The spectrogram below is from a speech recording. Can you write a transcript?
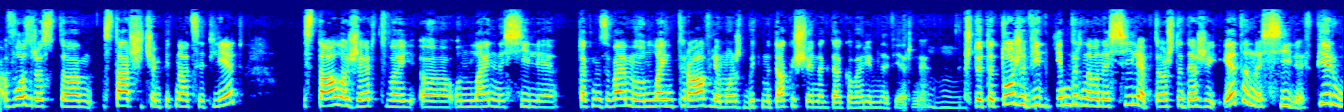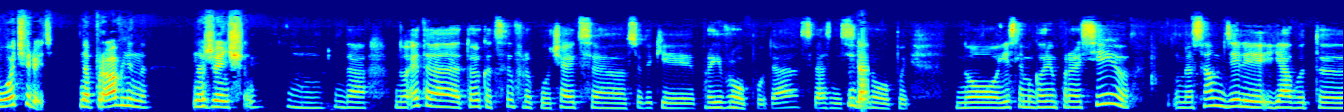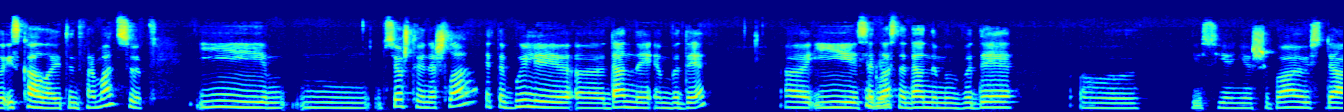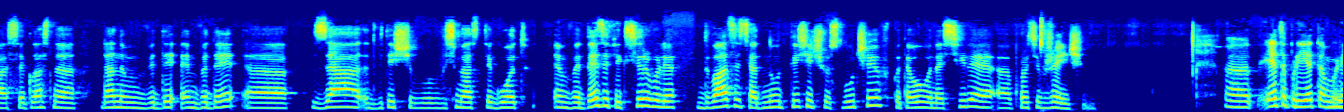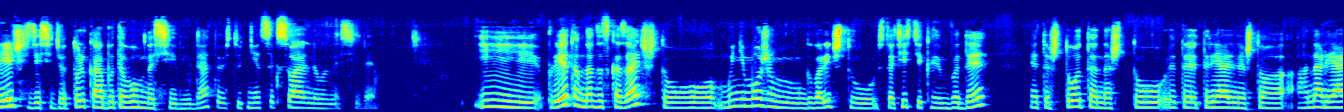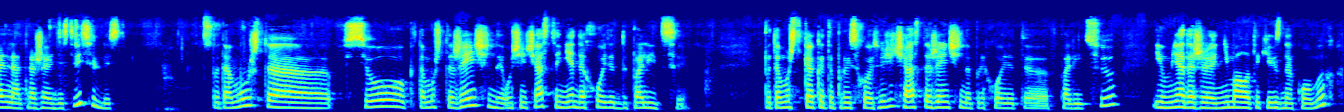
возраста старше, чем 15 лет, стала жертвой э, онлайн-насилия, так называемая онлайн-травля, может быть, мы так еще иногда говорим, наверное, угу. что это тоже вид гендерного насилия, потому что даже это насилие в первую очередь направлено на женщин. Да, но это только цифры, получается, все-таки про Европу, да, связанные с да. Европой. Но если мы говорим про Россию, на самом деле я вот э, искала эту информацию, и все, что я нашла, это были э, данные МВД, э, и согласно угу. данным МВД если я не ошибаюсь, да, согласно данным МВД, МВД за 2018 год МВД зафиксировали 21 тысячу случаев бытового насилия э, против женщин. Э, это при этом mm. речь здесь идет только о бытовом насилии, да, то есть тут нет сексуального насилия. И при этом надо сказать, что мы не можем говорить, что статистика МВД это что-то, на что это, это реально, что она реально отражает действительность, потому что все, потому что женщины очень часто не доходят до полиции. Потому что как это происходит? Очень часто женщина приходит э, в полицию, и у меня даже немало таких знакомых,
